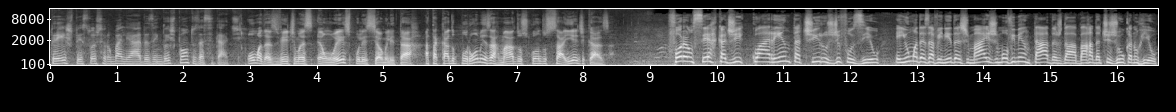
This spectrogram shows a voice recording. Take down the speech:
Três pessoas foram baleadas em dois pontos da cidade. Uma das vítimas é um ex-policial militar atacado por homens armados quando saía de casa. Foram cerca de 40 tiros de fuzil em uma das avenidas mais movimentadas da Barra da Tijuca, no Rio.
